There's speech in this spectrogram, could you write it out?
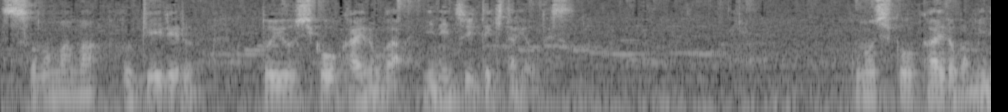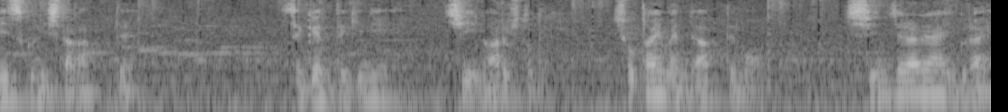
そのまま受け入れるという思考回路が身についてきたようです。この思考回路が身につくに従って世間的に地位のある人で初対面であっても信じられないぐらい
